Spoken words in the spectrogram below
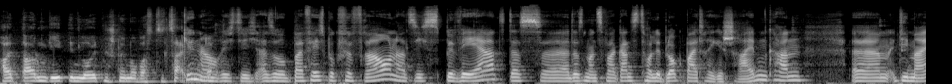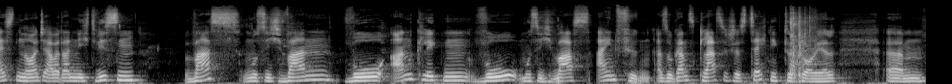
halt darum geht, den Leuten schnell mal was zu zeigen. Genau, oder? richtig. Also bei Facebook für Frauen hat sich's bewährt, dass, äh, dass man zwar ganz tolle Blogbeiträge schreiben kann, ähm, die meisten Leute aber dann nicht wissen, was muss ich wann, wo anklicken, wo muss ich was einfügen. Also ganz klassisches Technik-Tutorial. Ähm,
